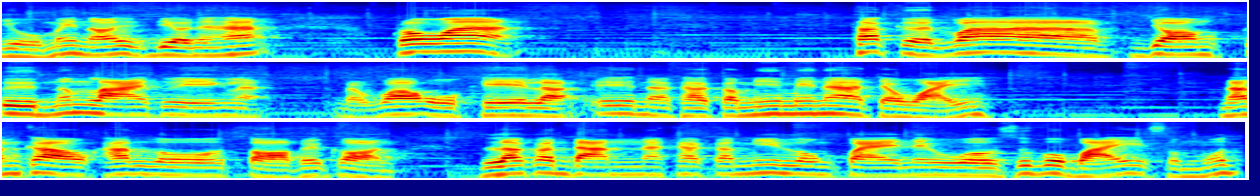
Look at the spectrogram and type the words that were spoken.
อยู่ไม่น้อยเดียวนะฮะ เพราะว่า ถ้าเกิดว่ายอมกลืนน้ำลายตัวเองแหละแบบว่าโอเคละเอ๊ะนาคากามิไม่น่าจะไหว นั้นก็เอาคัตโลต่อไปก่อน แล้วก็ดันนาคากามิลงไปใน World Superbike สมมติ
